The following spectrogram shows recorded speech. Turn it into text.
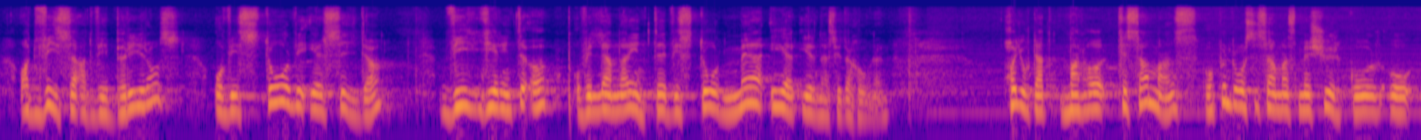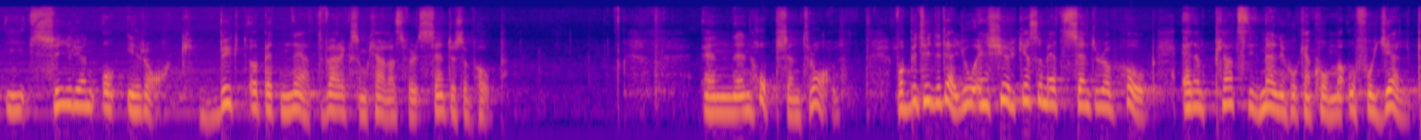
och att visa att vi bryr oss och vi står vid er sida. Vi ger inte upp och vi lämnar inte. Vi står med er i den här situationen. Har gjort att man har tillsammans, Open Doors tillsammans med kyrkor och i Syrien och Irak byggt upp ett nätverk som kallas för Centers of Hope. En, en hoppcentral vad betyder det? Jo, en kyrka som är ett center of hope är en plats dit människor kan komma och få hjälp.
